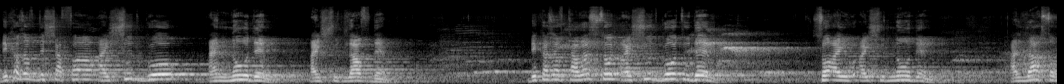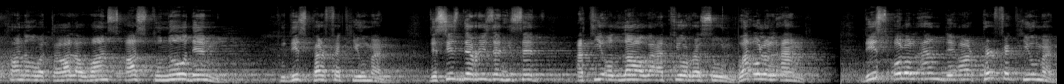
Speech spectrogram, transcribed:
because of the shafa'a I should go and know them. I should love them. Because of tawassul I should go to them. So I, I should know them. Allah subhanahu wa ta'ala wants us to know them, to this perfect human. This is the reason He said, Ati Allah wa Ati Rasul wa ulul amr. These ulul amr, they are perfect human.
